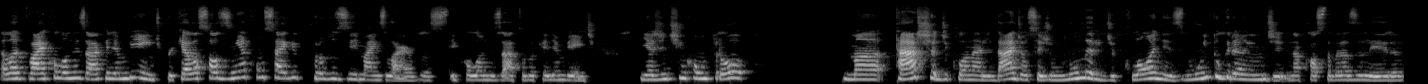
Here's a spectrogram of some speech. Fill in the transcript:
ela vai colonizar aquele ambiente, porque ela sozinha consegue produzir mais larvas e colonizar todo aquele ambiente. E a gente encontrou uma taxa de clonalidade, ou seja, um número de clones muito grande na costa brasileira.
